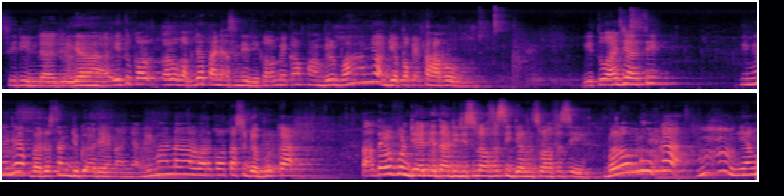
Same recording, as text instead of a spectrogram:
si Dinda ya itu kalau kalau nggak bisa tanya sendiri. Kalau make up ambil banyak dia pakai karung. Itu aja sih. Ini aja barusan juga ada yang nanya, gimana luar kota sudah buka? Tak telepon JNE tadi di Sulawesi, Jalan Sulawesi. Belum buka. Mm -mm, yang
